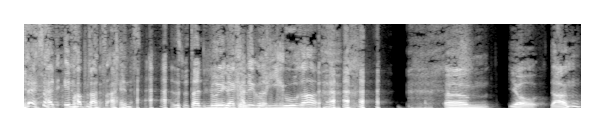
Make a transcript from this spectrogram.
er ist halt immer Platz eins Das wird halt null in der ne? Kategorie Jura. ähm, yo, dann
